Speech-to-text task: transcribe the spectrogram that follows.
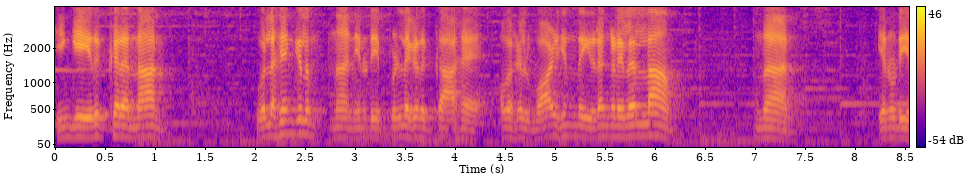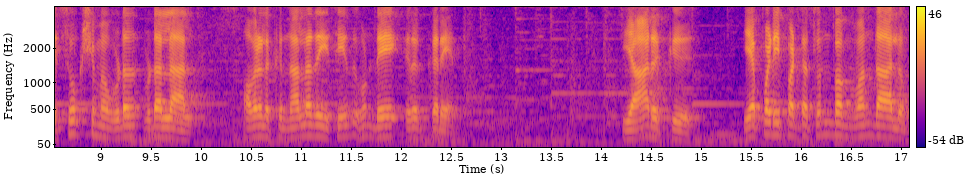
இங்கே இருக்கிற நான் உலகெங்கிலும் நான் என்னுடைய பிள்ளைகளுக்காக அவர்கள் வாழ்கின்ற இடங்களிலெல்லாம் நான் என்னுடைய சூக்ஷ்ம உடல் உடலால் அவர்களுக்கு நல்லதை செய்து கொண்டே இருக்கிறேன். யாருக்கு எப்படிப்பட்ட துன்பம் வந்தாலும்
